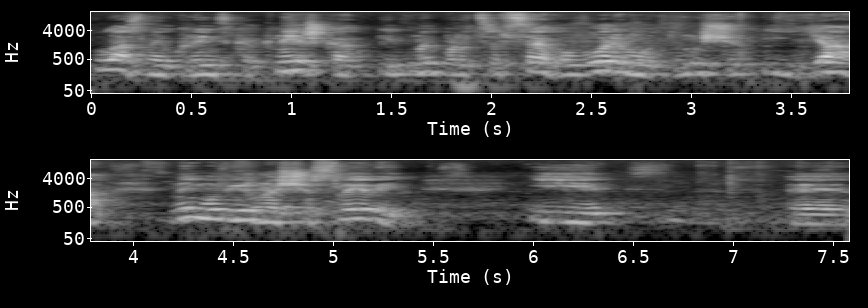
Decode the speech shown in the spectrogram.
власне, українська книжка. І ми про це все говоримо, тому що і я неймовірно щасливий. І е,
